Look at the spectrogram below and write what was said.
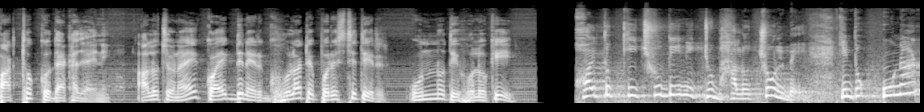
পার্থক্য দেখা যায়নি। আলোচনায় কয়েকদিনের ঘোলাটে পরিস্থিতির উন্নতি হলো কি? হয়তো কিছুদিন একটু ভালো চলবে, কিন্তু উনার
